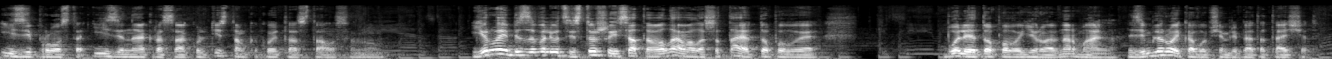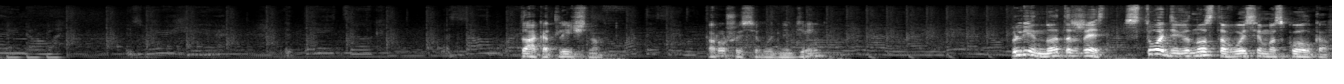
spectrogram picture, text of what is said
Easy просто. Easy Некраса. Оккультист там какой-то остался. Ну. Герои без эволюции 160 level а шатают топовые. Более топовых героев. Нормально. Землеройка, в общем, ребята, тащат. Так, отлично. Хороший сегодня день. Блин, ну это жесть. 198 осколков.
